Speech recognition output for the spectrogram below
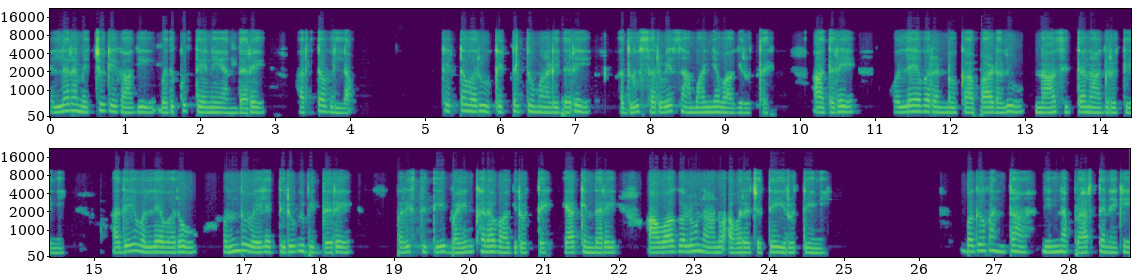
ಎಲ್ಲರ ಮೆಚ್ಚುಗೆಗಾಗಿ ಬದುಕುತ್ತೇನೆ ಅಂದರೆ ಅರ್ಥವಿಲ್ಲ. ಕೆಟ್ಟವರು ಕೆಟ್ಟದ್ದು ಮಾಡಿದರೆ ಅದು ಸರ್ವೇ ಸಾಮಾನ್ಯವಾಗಿರುತ್ತೆ. ಆದರೆ ಒಳ್ಳೆಯವರನ್ನು ಕಾಪಾಡಲು ನಾ ಸಿದ್ಧನಾಗಿರುತ್ತೇನೆ. ಅದೇ ಒಳ್ಳೆಯವರು ಒಂದು ವೇಳೆ ತಿರುಗಿ ಬಿದ್ದರೆ ಪರಿಸ್ಥಿತಿ ಭಯಂಕರವಾಗಿರುತ್ತೆ. ಯಾಕೆಂದರೆ ಆವಾಗಲೂ ನಾನು ಅವರ ಜೊತೆ ಇರುತ್ತೇನೆ. ಭಗವಂತ ನಿನ್ನ ಪ್ರಾರ್ಥನೆಗೆ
